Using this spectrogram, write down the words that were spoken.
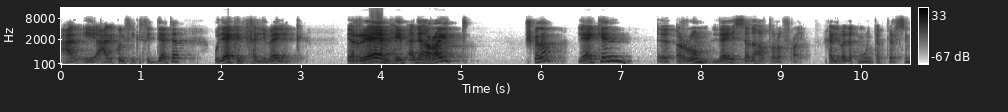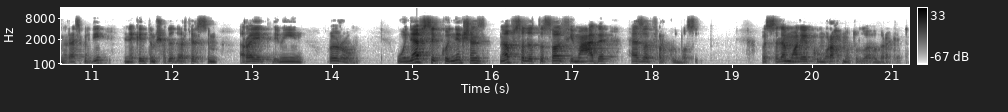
على إيه؟ على ال conflict في ال data. ولكن خلي بالك ال RAM هيبقى لها write مش كده؟ لكن ال ROM ليس لها طرف write خلي بالك وأنت بترسم الرسمة دي إنك أنت مش هتقدر ترسم write لمين؟ لل ROM. ونفس ال connections نفس الاتصال فيما عدا هذا الفرق البسيط. والسلام عليكم ورحمة الله وبركاته.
